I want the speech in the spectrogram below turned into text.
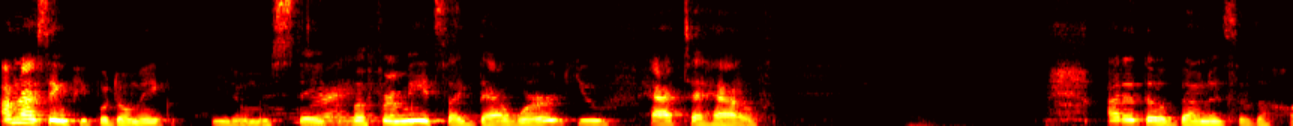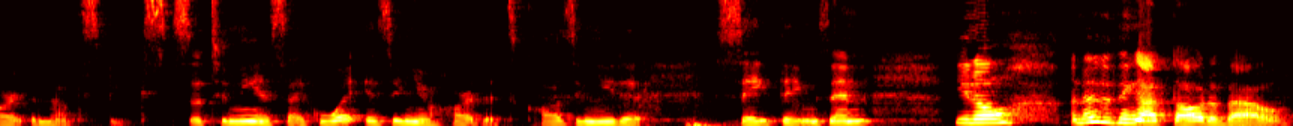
I'm not saying people don't make you know mistake, Right. but for me, it's like that word you've had to have. Out of the abundance of the heart, the mouth speaks. So to me, it's like, what is in your heart that's causing you to say things? And you know, another thing I thought about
